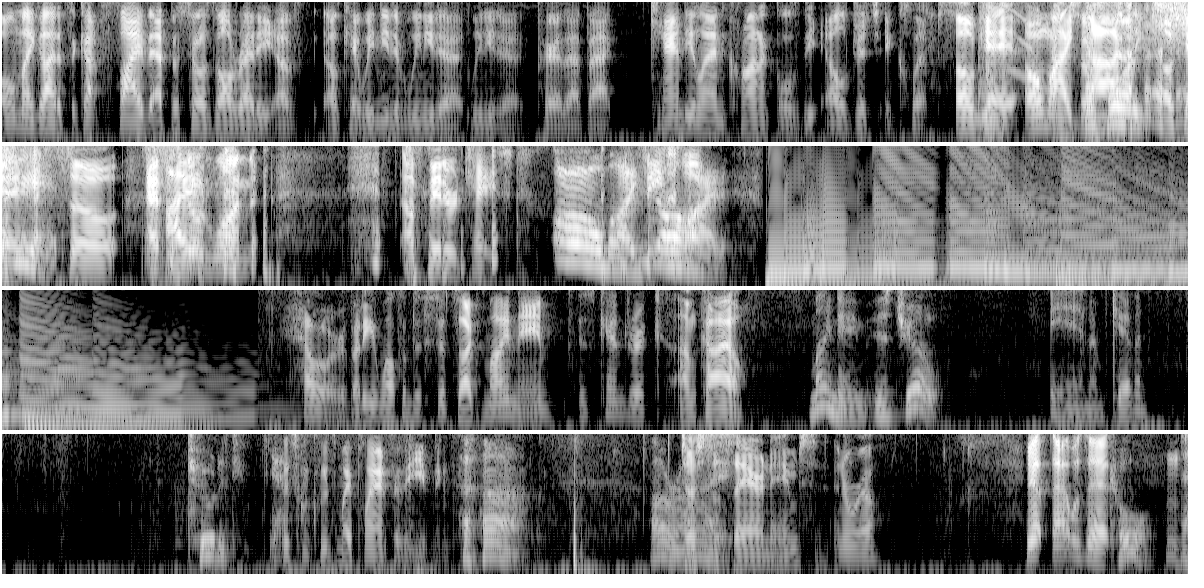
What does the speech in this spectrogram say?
oh my god, it's got five episodes already. Of okay, we need to we need to we need to pare that back. Candyland Chronicles: The Eldritch Eclipse. Okay. Oh my Episode- god. Holy okay. shit. So Episode I, one, a bitter taste. Oh my Scene god! Hello, everybody, and welcome to SitSoC. My name is Kendric. I'm Kyle. My name is Joe. And I'm Kevin. Two to two. Yes. This concludes my plan for the evening. All right. Just to say our names in a row. Yep, that was it. Cool.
